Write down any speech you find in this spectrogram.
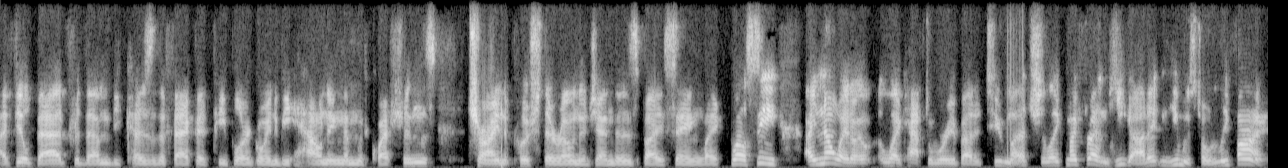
I feel bad for them because of the fact that people are going to be hounding them with questions, trying to push their own agendas by saying like, "Well, see, I know I don't like have to worry about it too much. Like my friend, he got it and he was totally fine."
